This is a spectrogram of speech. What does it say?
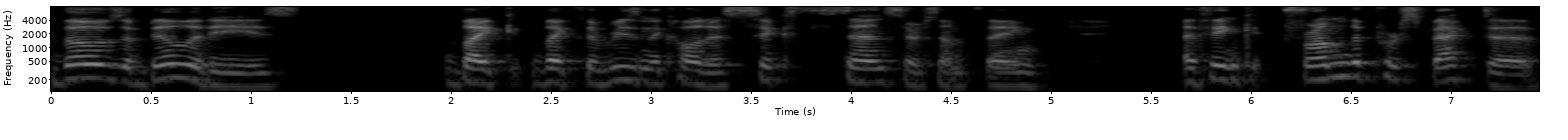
those abilities like like the reason they call it a sixth sense or something i think from the perspective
